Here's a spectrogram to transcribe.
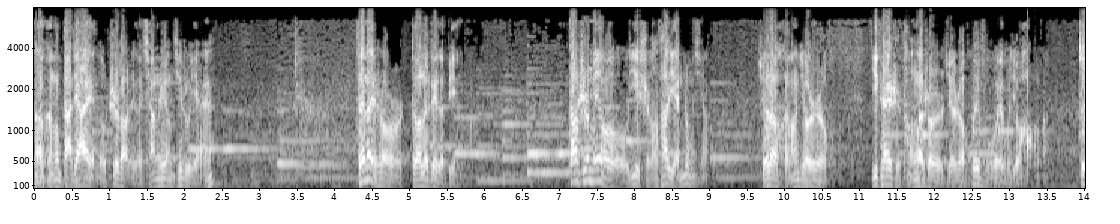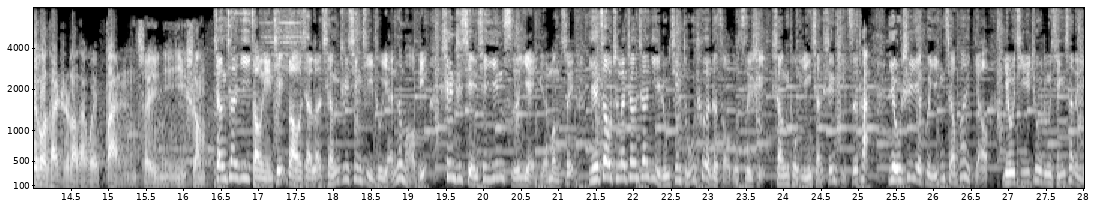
啊，可能大家也都知道这个强直性脊柱炎，在那时候得了这个病。当时没有意识到它的严重性，觉得可能就是一开始疼的时候觉着恢复恢复就好了，最后才知道它会伴随你一生。张嘉译早年间落下了强制性脊柱炎的毛病，甚至险些因此演员梦碎，也造成了张嘉译如今独特的走路姿势。伤痛影响身体姿态，有时也会影响外表，尤其注重形象的演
